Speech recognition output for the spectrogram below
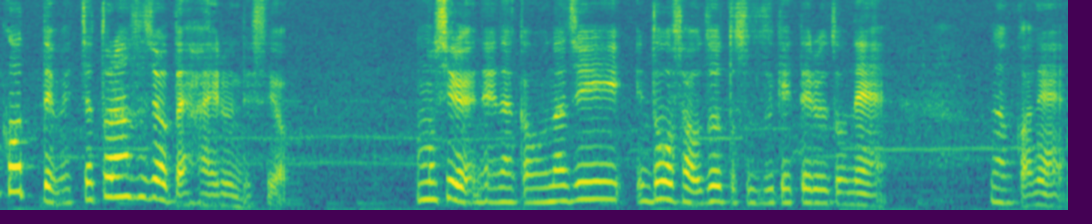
鼓ってめっちゃトランス状態入るんですよ。面白いね。なんか同じ動作をずっと続けてるとねなんかね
